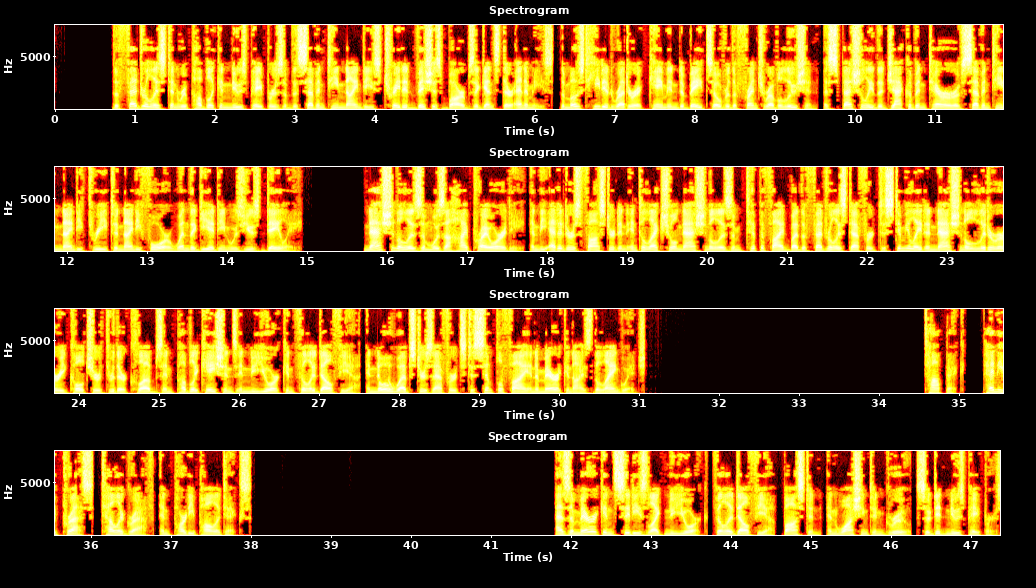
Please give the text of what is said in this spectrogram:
The Federalist and Republican newspapers of the 1790s traded vicious barbs against their enemies. The most heated rhetoric came in debates over the French Revolution, especially the Jacobin Terror of 1793 94 when the guillotine was used daily. Nationalism was a high priority, and the editors fostered an intellectual nationalism typified by the Federalist effort to stimulate a national literary culture through their clubs and publications in New York and Philadelphia, and Noah Webster's efforts to simplify and Americanize the language. Penny press, telegraph, and party politics As American cities like New York, Philadelphia, Boston, and Washington grew, so did newspapers.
